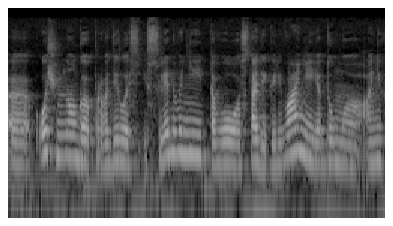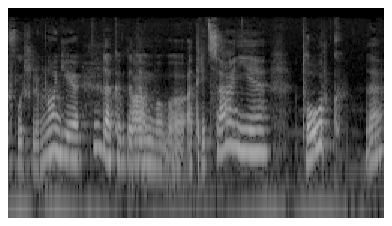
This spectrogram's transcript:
Э, очень много проводилось исследований того стадии горевания. Я думаю, о них слышали многие. Ну да, когда а, там а, отрицание, торг, да?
